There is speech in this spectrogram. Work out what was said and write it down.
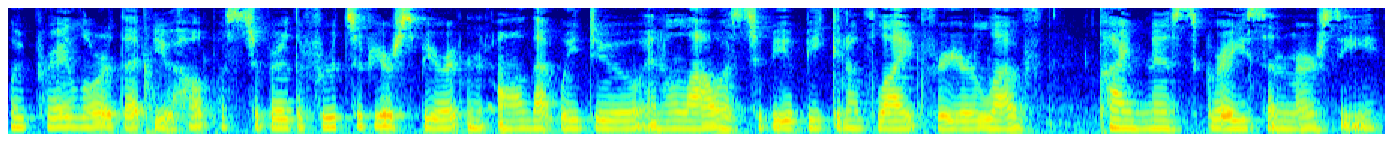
We pray, Lord, that you help us to bear the fruits of your Spirit in all that we do and allow us to be a beacon of light for your love, kindness, grace, and mercy.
